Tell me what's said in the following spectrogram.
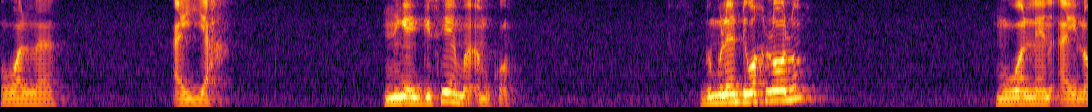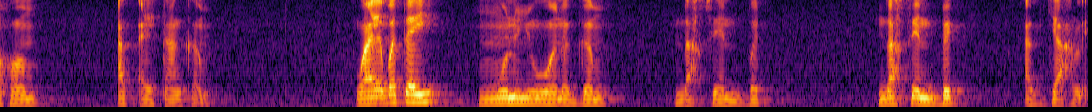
walla ay yax. Ni ngeen gisee ma am ko. Bi mu leen di wax loolu mu won leen ay loxoom ak ay tànkam. Waaye ba tey mënuñu woon a gëm ndax seen bët ndax seen bëgg ak jaaxle.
